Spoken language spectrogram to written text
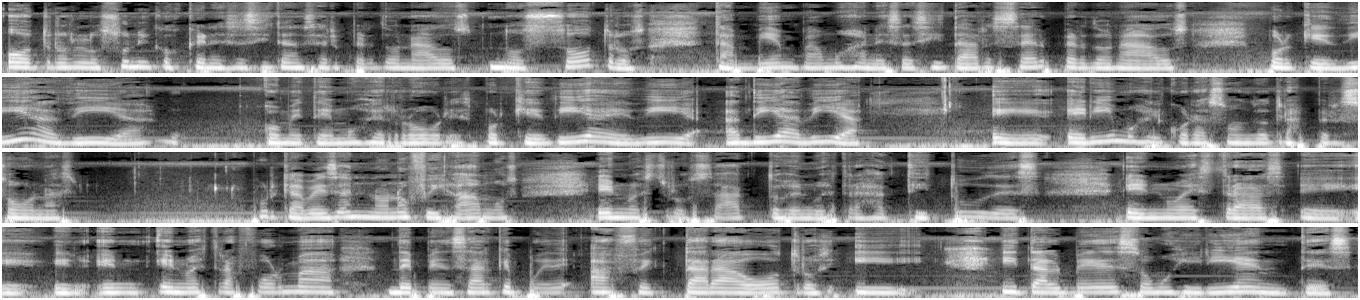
otros los únicos que necesitan ser perdonados, nosotros también vamos a necesitar ser perdonados, porque día a día cometemos errores, porque día a día, a día a día eh, herimos el corazón de otras personas porque a veces no nos fijamos en nuestros actos, en nuestras actitudes, en nuestras, eh, eh, en, nuestra forma de pensar que puede afectar a otros y, y tal vez somos hirientes.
